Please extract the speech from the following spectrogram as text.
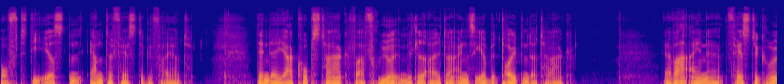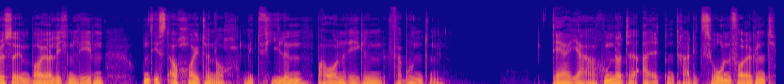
oft die ersten Erntefeste gefeiert. Denn der Jakobstag war früher im Mittelalter ein sehr bedeutender Tag. Er war eine feste Größe im bäuerlichen Leben und ist auch heute noch mit vielen Bauernregeln verbunden. Der jahrhundertealten Tradition folgend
